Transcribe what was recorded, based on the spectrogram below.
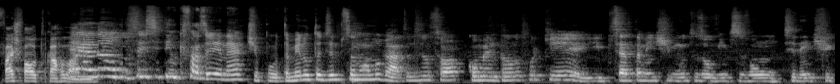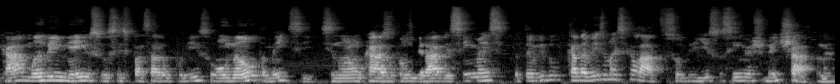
faz falta o carro lá, É, né? não, não sei se tem o que fazer, né? Tipo, também não tô dizendo pra você não alugar, tô dizendo só comentando porque, e certamente muitos ouvintes vão se identificar. Mandem e-mail se vocês passaram por isso, ou não também, se, se não é um caso tão grave assim, mas eu tenho ouvido cada vez mais relatos sobre isso, assim, eu acho bem chato, né?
